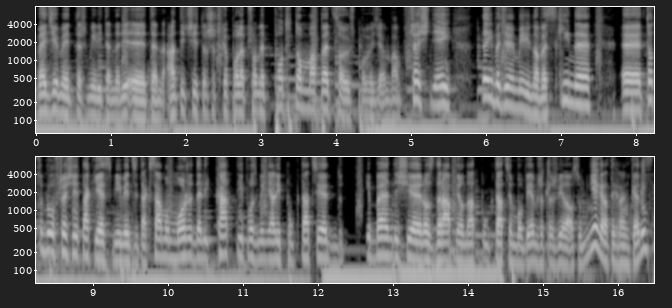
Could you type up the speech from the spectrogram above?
Będziemy też mieli ten, yy, ten anti-cheat troszeczkę polepszony pod tą mapę, co już powiedziałem wam wcześniej. No i będziemy mieli nowe skiny. To, co było wcześniej, tak jest mniej więcej tak samo. Może delikatnie pozmieniali punktację. Nie będę się rozdrabniał nad punktacją, bo wiem, że też wiele osób nie gra tych rankedów.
